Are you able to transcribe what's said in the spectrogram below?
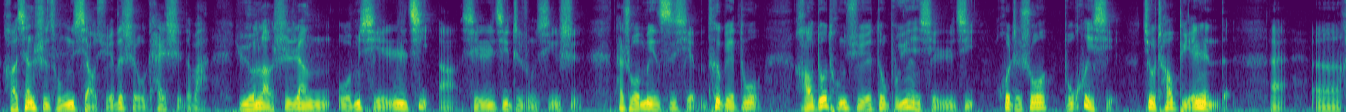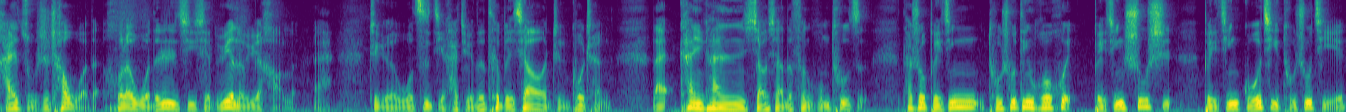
好像是从小学的时候开始的吧。语文老师让我们写日记啊，写日记这种形式，他说我每次写的特别多，好多同学都不愿写日记，或者说不会写，就抄别人的，哎。呃，还总是抄我的。后来我的日记写的越来越好了，哎，这个我自己还觉得特别骄傲。这个过程，来看一看小小的粉红兔子。他说：“北京图书订货会、北京书市、北京国际图书节，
